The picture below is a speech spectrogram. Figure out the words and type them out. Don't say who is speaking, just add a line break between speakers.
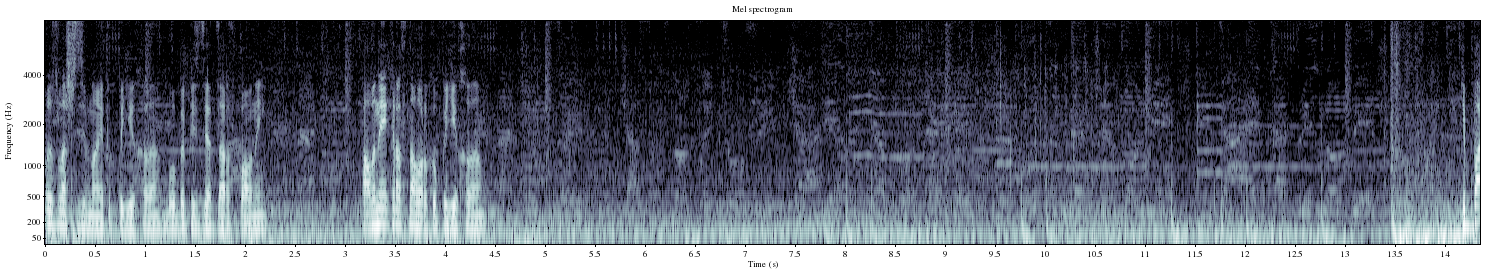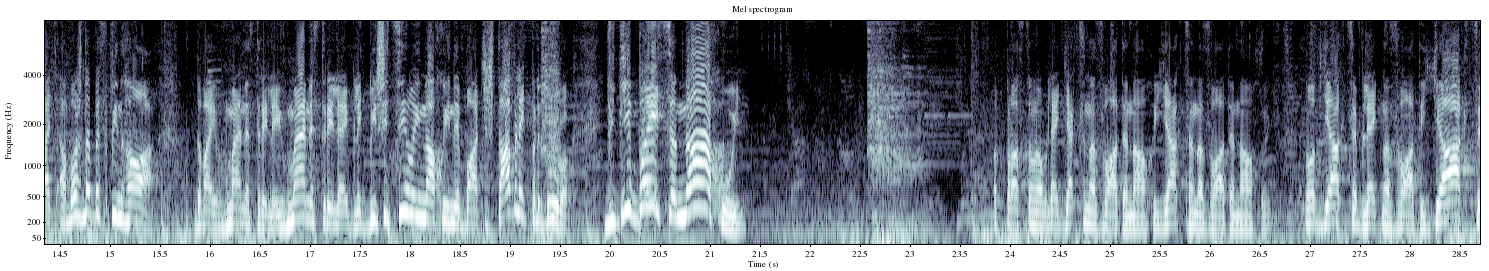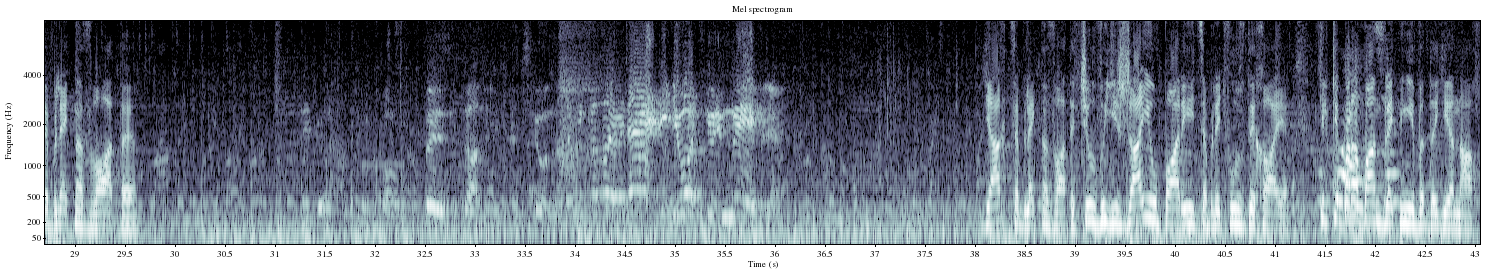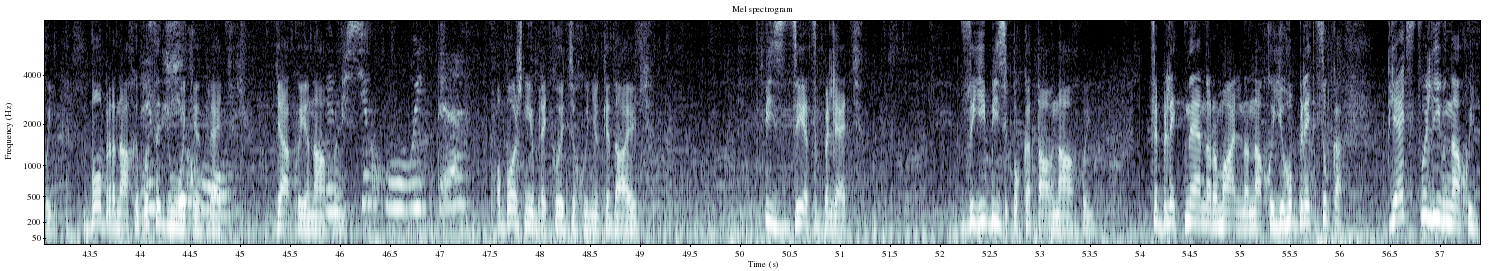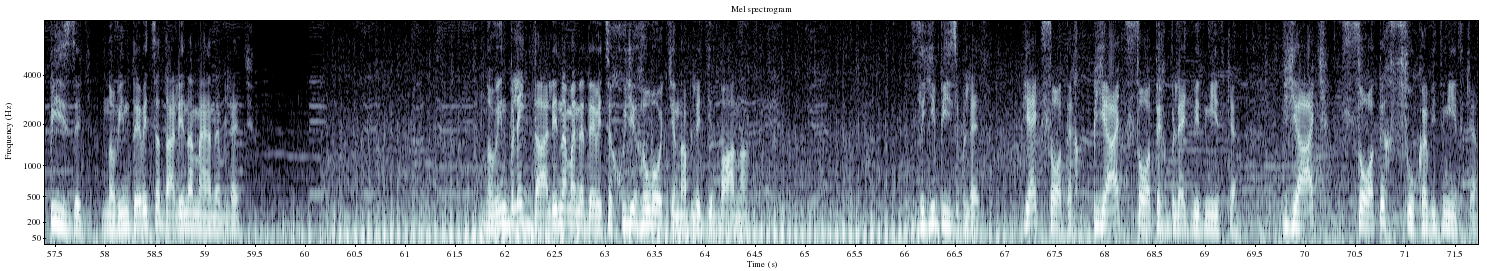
Повезла, що зі мною тут поїхали, був би піздець зараз повний. А вони якраз на горку поїхали. Єбать, а можна без пінга? Давай, в мене стріляй, в мене стріляй, блядь, більше цілий нахуй не бачиш, та, блядь, придурок? Від'їбися нахуй! От просто, ну, блядь, як це назвати нахуй? Як це назвати нахуй? Ну от як це, блядь, назвати? Як це, блядь, назвати? Як це, блядь, назвати? Чил виїжджає, упарюється, блядь, фул здихає. Тільки барабан, блядь, мені видає нахуй. Бобр нахуй, посидь в муті, блядь. Дякую нахуй.
психуйте.
Обожнюю, блядь, коли цю хуйню кидають. Піздець, блядь. Заєбісь покатав нахуй. Це, блядь, ненормально, нахуй. Його, блядь, сука, п'ять стволів нахуй піздять. Но він дивиться далі на мене, блядь. Ну він, блядь, далі на мене дивиться, хуєглотіна, блядь, їбана. Заєбісь, блядь. П'ять сотих, п'ять сотих, блядь, відмітки. П'ять сотих, сука, відмітки.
